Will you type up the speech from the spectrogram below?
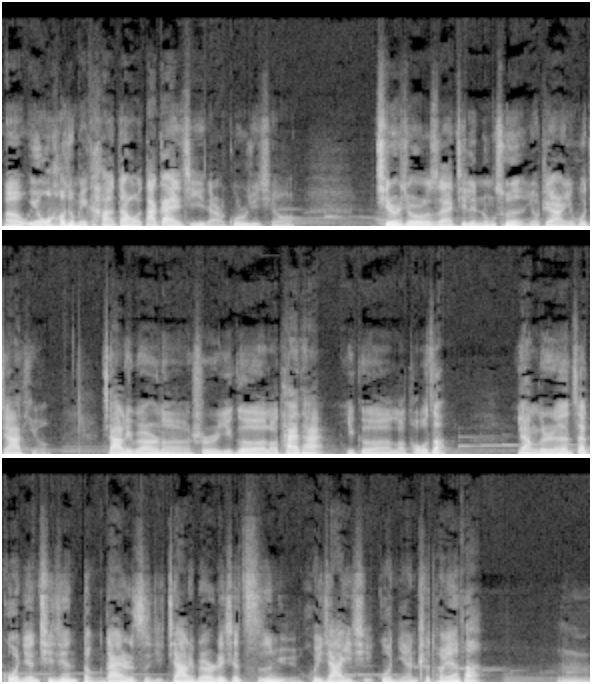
呃，因为我好久没看，但是我大概记一点故事剧情。其实就是在吉林农村有这样一户家庭，家里边呢是一个老太太，一个老头子，两个人在过年期间等待着自己家里边这些子女回家一起过年吃团圆饭。嗯，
